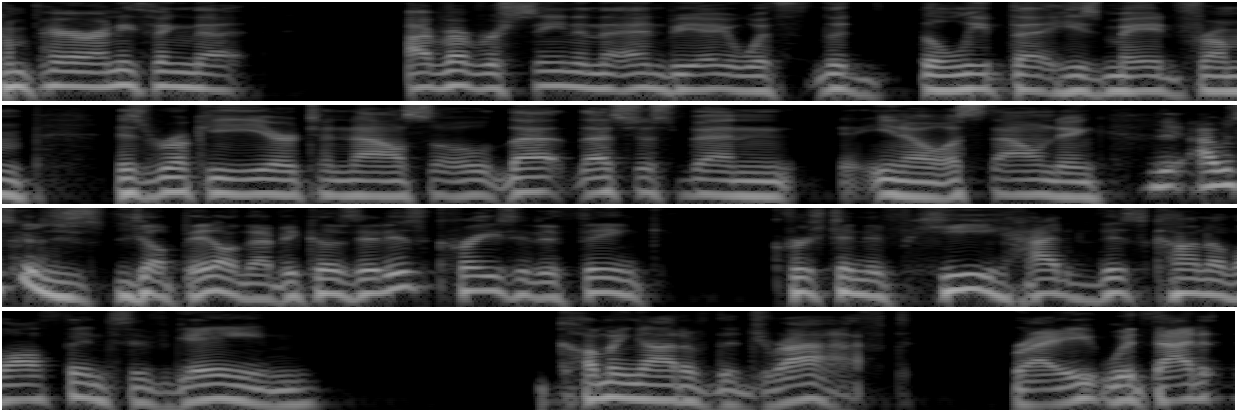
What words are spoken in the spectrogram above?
compare anything that I've ever seen in the NBA with the the leap that he's made from his rookie year to now. So that that's just been you know astounding. I was going to just jump in on that because it is crazy to think, Christian, if he had this kind of offensive game coming out of the draft, right, with that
